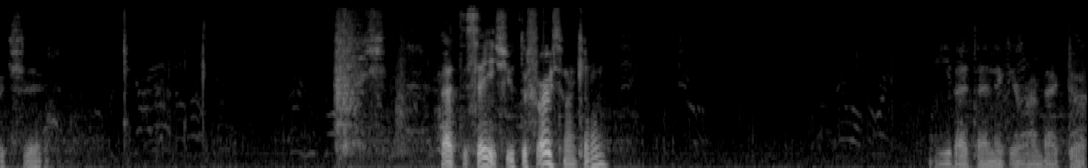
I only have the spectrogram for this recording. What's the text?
Great shit. About to say, shoot the first one, King. You let that nigga run back through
